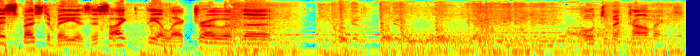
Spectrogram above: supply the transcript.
This supposed to be? Is this like the Electro of the Ultimate Comics?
